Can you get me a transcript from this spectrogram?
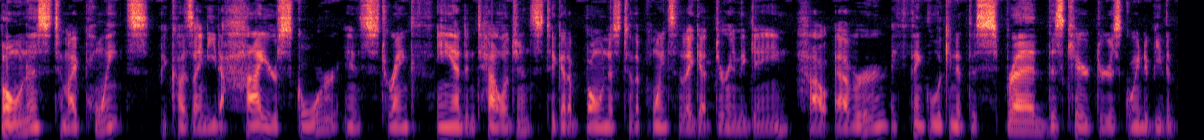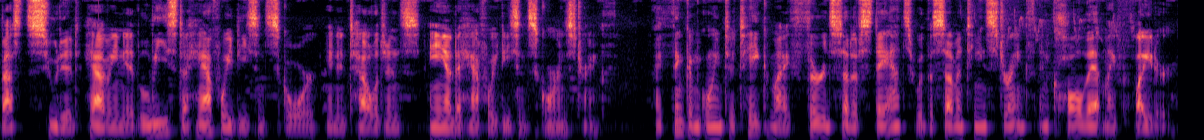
bonus to my points because I need a higher score in strength and intelligence to get a bonus to the points that I get during the game. However, I think looking at the spread, this character is going to be the best suited having at least a halfway decent score in intelligence and a halfway decent score in strength. I think I'm going to take my third set of stats with the 17 strength and call that my fighter.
